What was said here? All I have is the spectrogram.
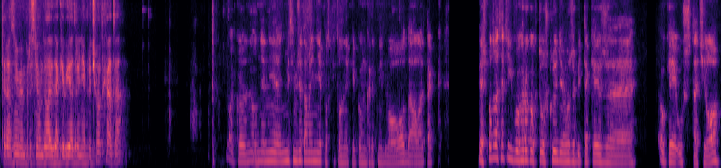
teraz neviem presne, on dal aj také vyjadrenie, prečo odchádza? Ako, no, nie, nie, myslím, že tam ani neposkytol nejaký konkrétny dôvod, ale tak vieš, po 22 rokoch to už kľudne môže byť také, že OK, už stačilo,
